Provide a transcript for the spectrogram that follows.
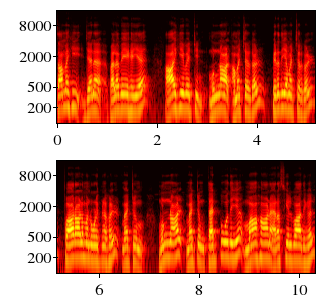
சமகி ஜன பலவேகைய ஆகியவற்றின் முன்னாள் அமைச்சர்கள் பிரதி அமைச்சர்கள் பாராளுமன்ற உறுப்பினர்கள் மற்றும் முன்னாள் மற்றும் தற்போதைய மாகாண அரசியல்வாதிகள்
